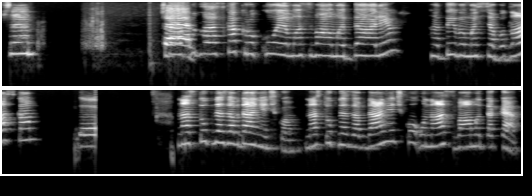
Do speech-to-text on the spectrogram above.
Все. Так, будь ласка, крокуємо з вами далі. Дивимося, будь ласка. Наступне завданнячко. Наступне завданнячко у нас з вами таке.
